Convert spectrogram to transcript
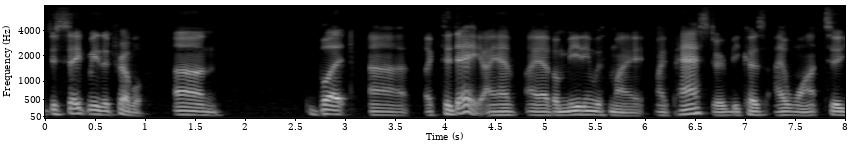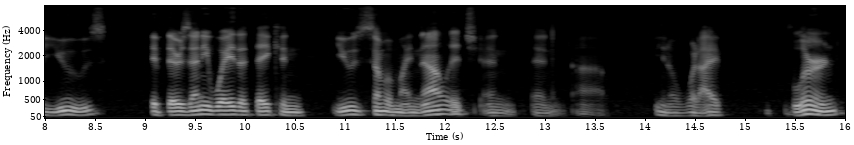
Just save me the trouble. Um, but uh, like today, I have I have a meeting with my my pastor because I want to use if there's any way that they can use some of my knowledge and and uh, you know what I've learned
